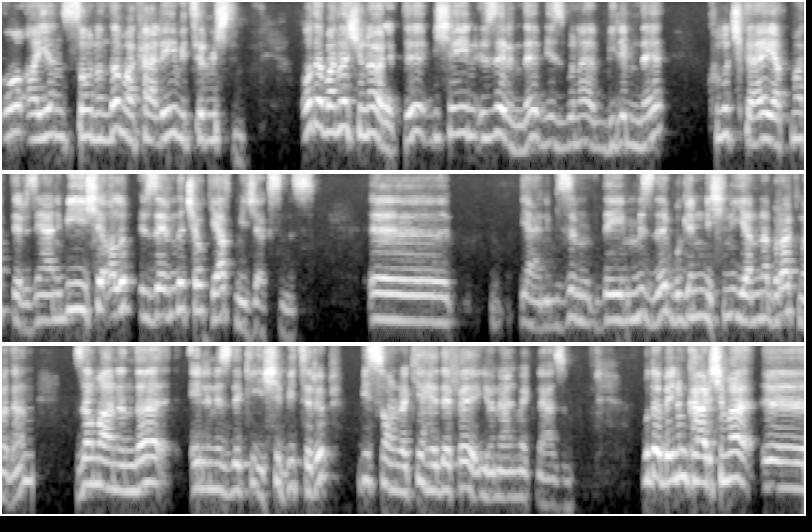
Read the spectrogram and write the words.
o ayın sonunda makaleyi bitirmiştim. O da bana şunu öğretti. Bir şeyin üzerinde biz buna bilimde kuluçkaya yatmak deriz. Yani bir işi alıp üzerinde çok yatmayacaksınız. Ee, yani bizim deyimimizle bugünün işini yanına bırakmadan zamanında elinizdeki işi bitirip bir sonraki hedefe yönelmek lazım. Bu da benim karşıma e,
